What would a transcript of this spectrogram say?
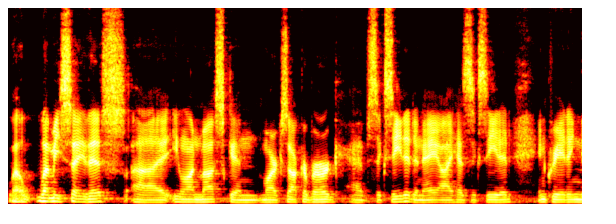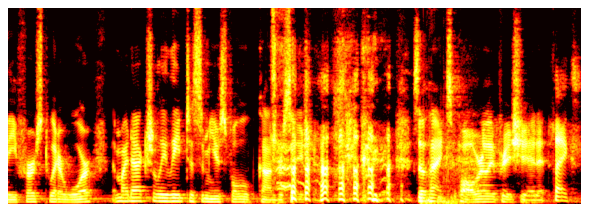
Well, let me say this uh, Elon Musk and Mark Zuckerberg have succeeded, and AI has succeeded in creating the first Twitter war that might actually lead to some useful conversation. so thanks, Paul. Really appreciate it. Thanks.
